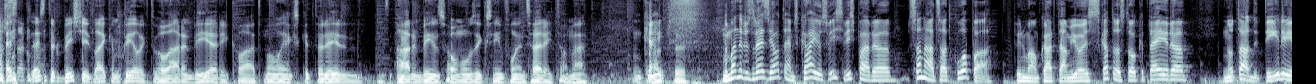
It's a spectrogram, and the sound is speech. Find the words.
Es, Pašsākumā. es tur biju šķiet, laikam, pielikt vēl RB arī klāt. Man liekas, ka tur ir RB un savu mūzikas influence arī tomēr. Okay. Nu, tur- Nu, man ir uzreiz jautājums, kā jūs visi vispār uh, sanācāt kopā pirmām kārtām? Jo es skatos to, ka te ir. Uh, Nu, tādi tīri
